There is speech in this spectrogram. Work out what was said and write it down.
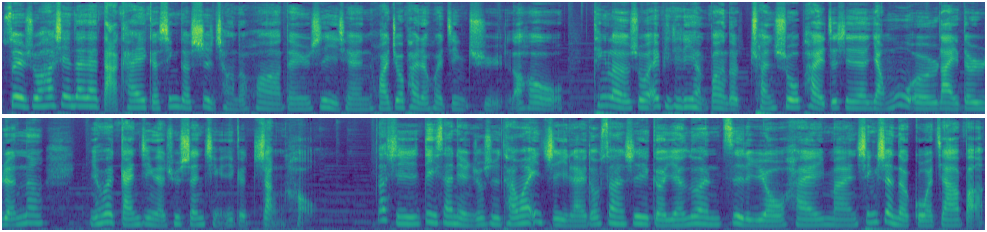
所以说，他现在在打开一个新的市场的话，等于是以前怀旧派的会进去，然后听了说 A P T T 很棒的传说派这些仰慕而来的人呢，也会赶紧的去申请一个账号。那其实第三点就是，台湾一直以来都算是一个言论自由还蛮兴盛的国家吧。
